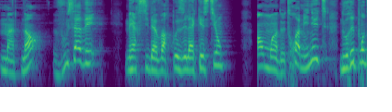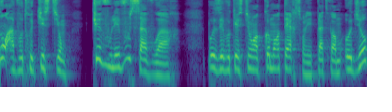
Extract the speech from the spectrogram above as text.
Maintenant, vous savez. Merci d'avoir posé la question. En moins de trois minutes, nous répondons à votre question. Que voulez-vous savoir? Posez vos questions en commentaire sur les plateformes audio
